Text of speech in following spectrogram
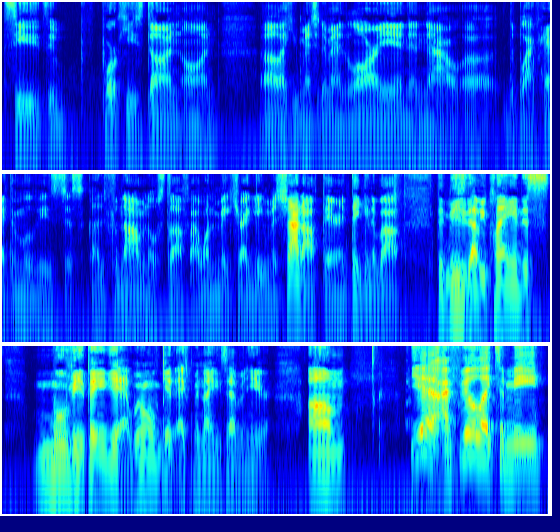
see the work he's done on, uh, like you mentioned, The Mandalorian, and now uh, the Black Panther movies, just uh, phenomenal stuff. I want to make sure I give him a shout out there and thinking about the music that we playing in this movie thing. Yeah, we won't get X Men '97 here. Um, yeah, I feel like to me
